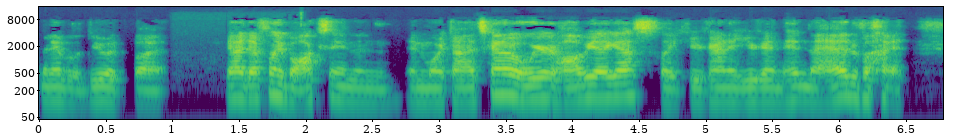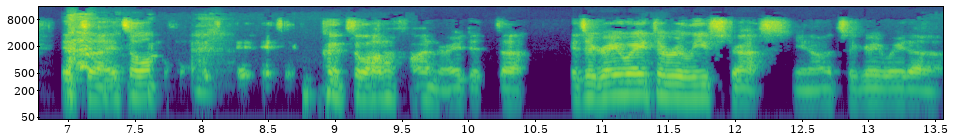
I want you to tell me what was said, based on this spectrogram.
been able to do it. But yeah, definitely boxing and, and Muay Thai. It's kind of a weird hobby, I guess. Like you're kind of you're getting hit in the head, but it's uh, it's a lot it's, it's it's a lot of fun, right? It's uh it's a great way to relieve stress. You know, it's a great way to,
